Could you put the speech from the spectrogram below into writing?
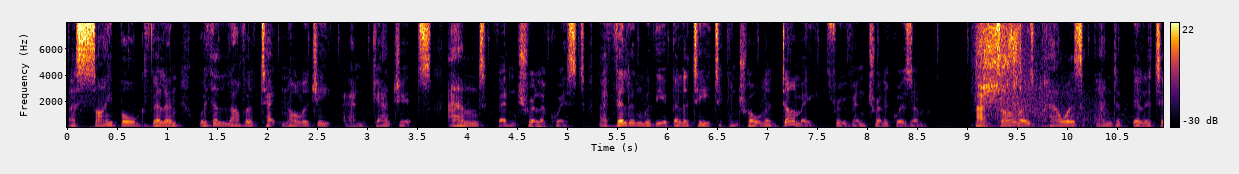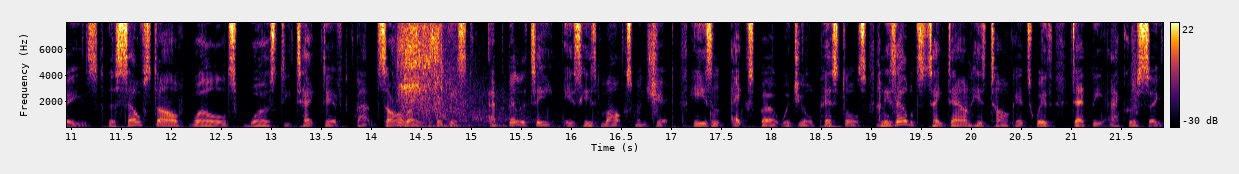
a cyborg villain with a love of technology and gadgets. And Ventriloquist, a villain with the ability to control a dummy through ventriloquism. Batzarro's powers and abilities. The self-styled world's worst detective, Batzarro's biggest ability is his marksmanship. He's an expert with dual pistols and is able to take down his targets with deadly accuracy.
